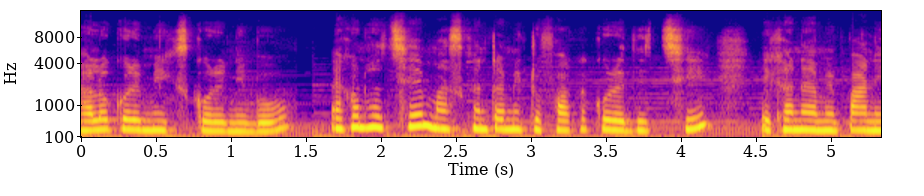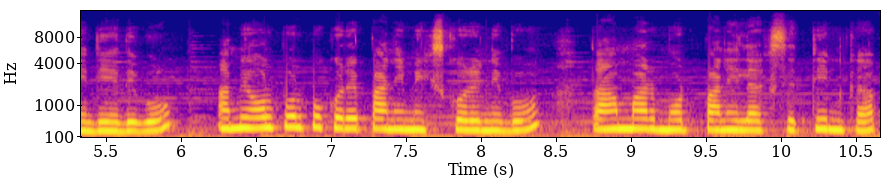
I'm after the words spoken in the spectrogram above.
ভালো করে মিক্স করে নিব। এখন হচ্ছে মাঝখানটা আমি একটু ফাঁকা করে দিচ্ছি। এখানে আমি পানি দিয়ে দিব। আমি অল্প অল্প করে পানি মিক্স করে নিব। তো আমার মোট পানি লাগছে তিন কাপ।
